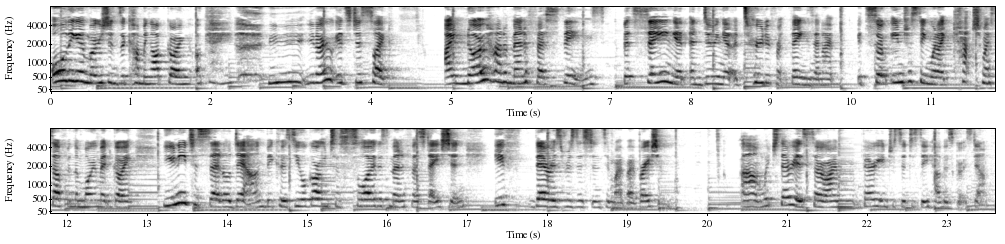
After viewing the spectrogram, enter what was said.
all the emotions are coming up, going, okay, you know, it's just like, I know how to manifest things, but saying it and doing it are two different things. And I, it's so interesting when I catch myself in the moment going, you need to settle down because you're going to slow this manifestation if there is resistance in my vibration um, which there is. So I'm very interested to see how this goes down.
